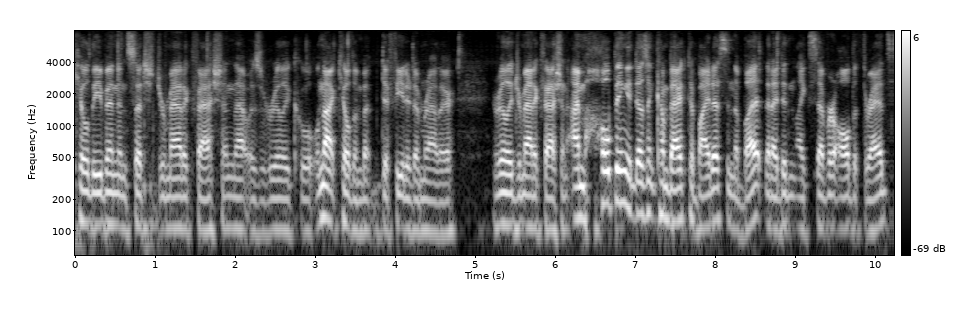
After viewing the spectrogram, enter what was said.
killed even in such dramatic fashion. That was really cool. Well, not killed him, but defeated him rather. In really dramatic fashion. I'm hoping it doesn't come back to bite us in the butt that I didn't like sever all the threads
